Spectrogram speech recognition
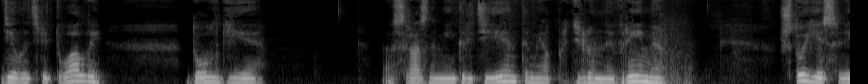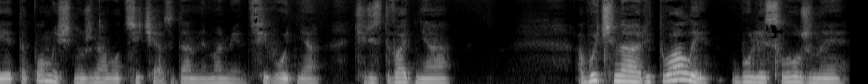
делать ритуалы долгие, с разными ингредиентами, определенное время. Что если эта помощь нужна вот сейчас, в данный момент, сегодня, через два дня? Обычно ритуалы более сложные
